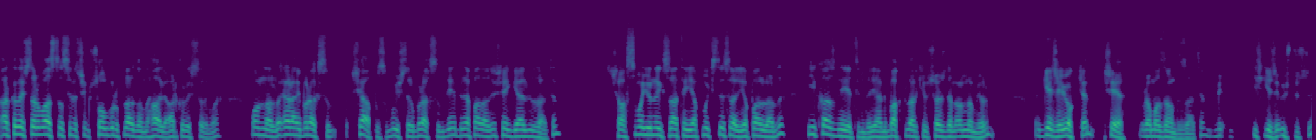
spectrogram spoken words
Arkadaşlarım vasıtasıyla çünkü sol gruplardan da hala arkadaşlarım var. Onlarla Eray bıraksın, şey yapsın, bu işleri bıraksın diye bir defalarca şey geldi zaten. Şahsıma yönelik zaten yapmak isteseler yaparlardı. İkaz niyetinde yani baktılar ki sözden anlamıyorum. Gece yokken şeye Ramazan'dı zaten. Bir, iki gece üst üste.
